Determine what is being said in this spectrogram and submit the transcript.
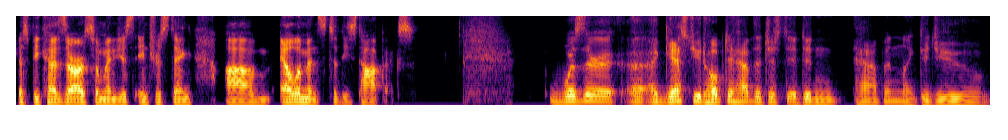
just because there are so many just interesting um, elements to these topics Was there a, a guest you'd hope to have that just it didn't happen? Like, did you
